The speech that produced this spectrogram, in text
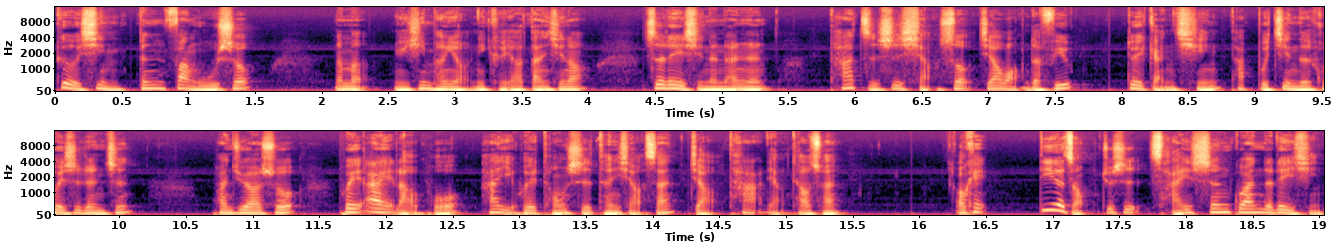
个性奔放无收。那么女性朋友，你可要担心哦。这类型的男人，他只是享受交往的 feel，对感情他不见得会是认真。换句话说，会爱老婆，他也会同时疼小三，脚踏两条船。OK，第二种就是财生官的类型。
